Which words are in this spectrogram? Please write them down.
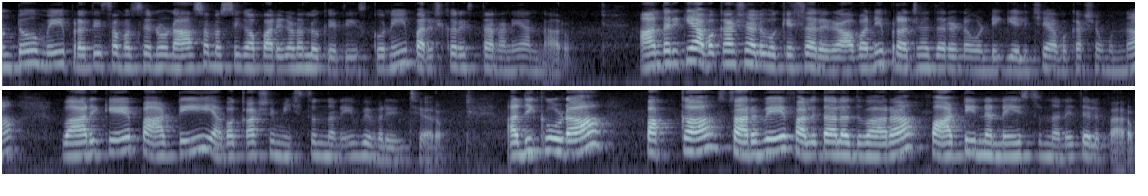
ఉంటూ మీ ప్రతి సమస్యను నా సమస్యగా పరిగణలోకి తీసుకొని పరిష్కరిస్తానని అన్నారు. అందరికీ అవకాశాలు ఒకేసారి రావని ప్రజాదరణ ఉండి గెలిచే అవకాశం ఉన్న వారికే పార్టీ అవకాశం ఇస్తుందని వివరించారు. అది కూడా పక్క సర్వే ఫలితాల ద్వారా పార్టీ నిర్ణయిస్తుందని తెలిపారు.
